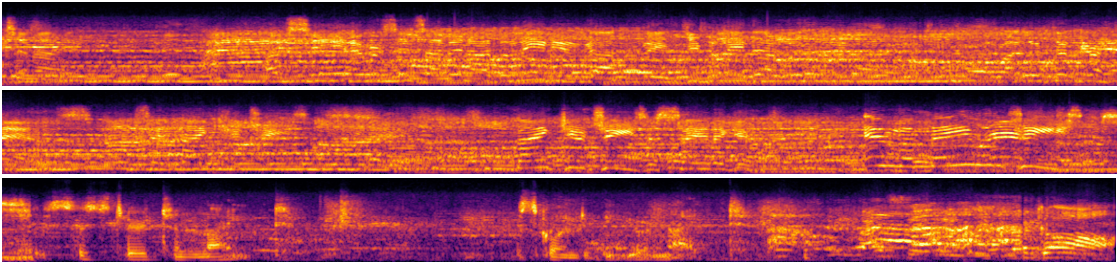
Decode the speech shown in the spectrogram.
faith tonight. I've seen you ever since I've been, I believe you've got faith. Do you believe that with me? All right, lift up your hands. Say, thank you, Jesus. Thank you, Jesus. Say it again. In the name of Jesus. Sister, tonight is going to be your night. God.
